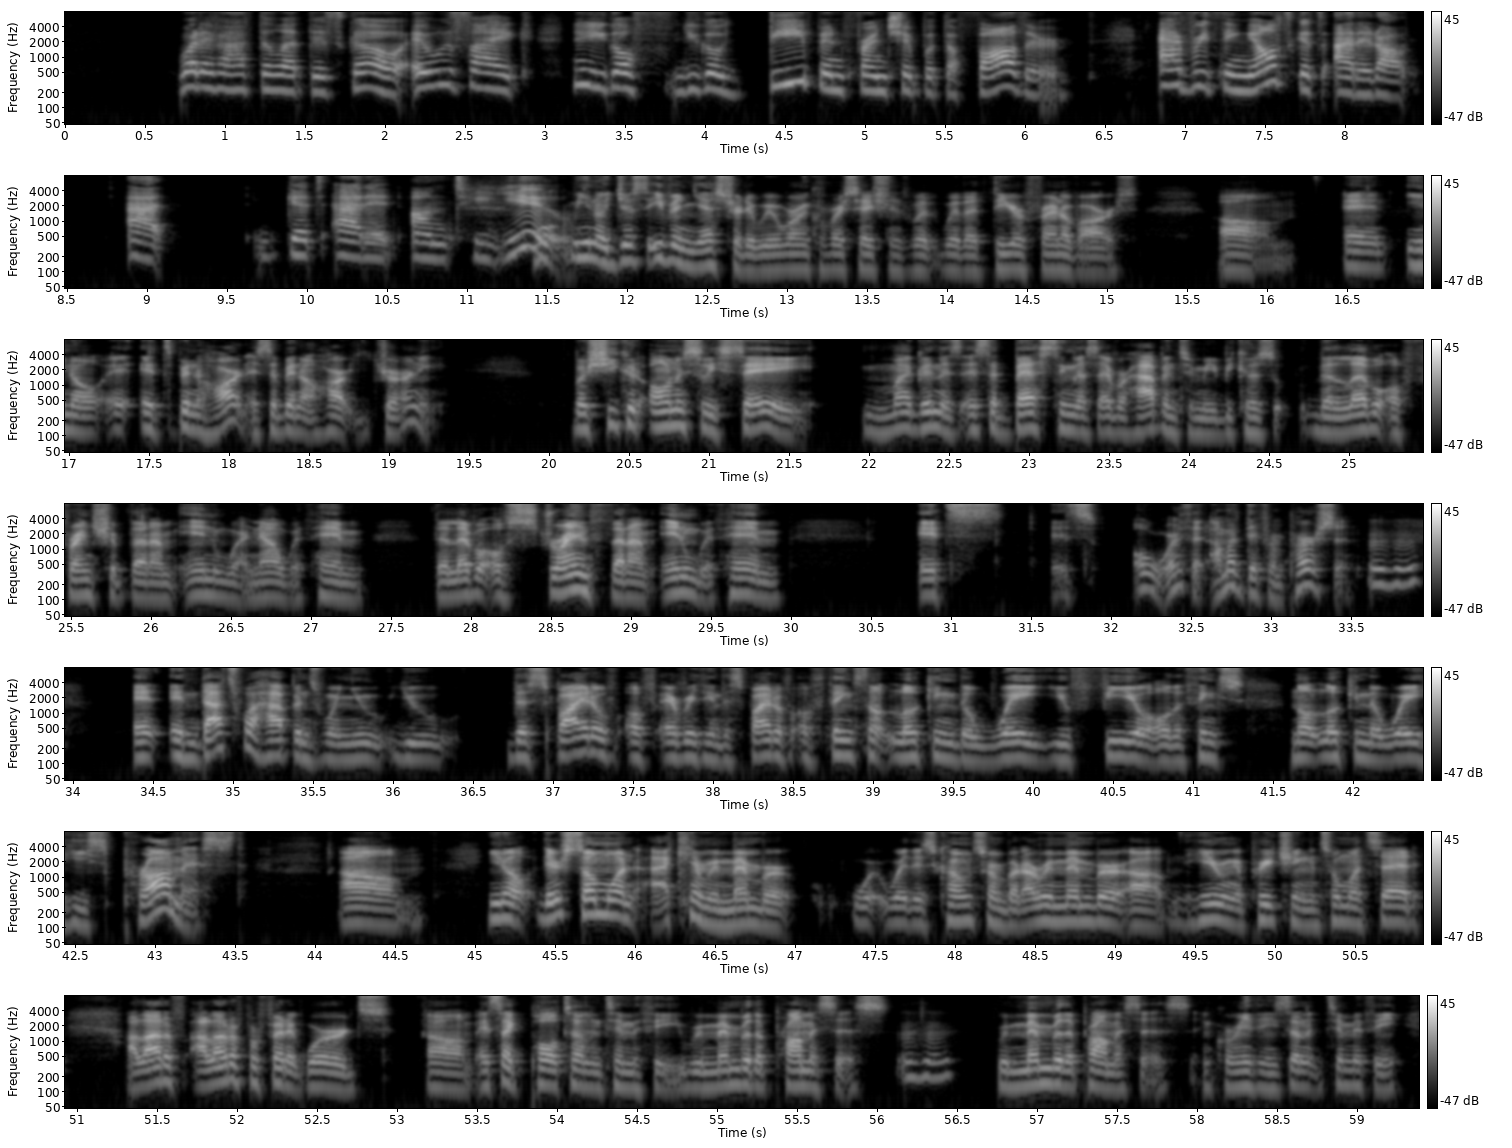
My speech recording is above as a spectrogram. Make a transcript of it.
what if I have to let this go? It was like no you go you go deep in friendship with the Father, everything else gets added on at gets added onto you. Well, you know, just even yesterday we were in conversations with with a dear friend of ours, um, and you know, it, it's been hard. It's been a hard journey, but she could honestly say, "My goodness, it's the best thing that's ever happened to me because the level of friendship that I'm in right now with him, the level of strength that I'm in with him, it's it's all worth it. I'm a different person." hmm and and that's what happens when you you despite of, of everything despite of, of things not looking the way you feel or the things not looking the way he's promised um you know there's someone i can't remember wh- where this comes from but i remember uh, hearing a preaching and someone said a lot of a lot of prophetic words um it's like paul telling timothy remember the promises. Hmm remember the promises. In corinthians he's telling timothy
